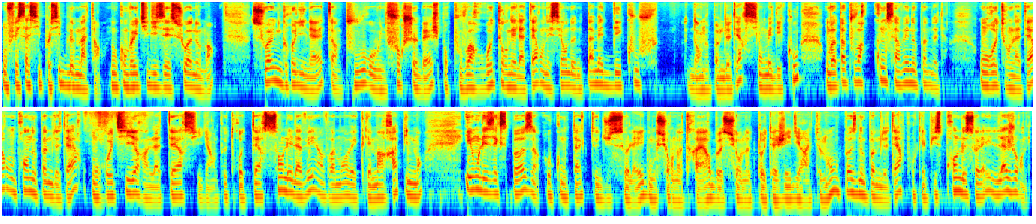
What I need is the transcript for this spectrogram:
On fait ça si possible le matin. Donc on va utiliser soit nos mains, soit une grelinette pour ou une fourche bêche pour pouvoir retourner la terre en essayant de ne pas mettre des coups dans nos pommes de terre. Si on met des coups, on va pas pouvoir conserver nos pommes de terre. On retourne la terre, on prend nos pommes de terre, on retire la terre s'il y a un peu trop de terre sans les laver, hein, vraiment avec les mains rapidement, et on les expose au contact du soleil, donc sur notre herbe, sur notre potager directement. On pose nos pommes de terre pour qu'elles puissent prendre le soleil la journée.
